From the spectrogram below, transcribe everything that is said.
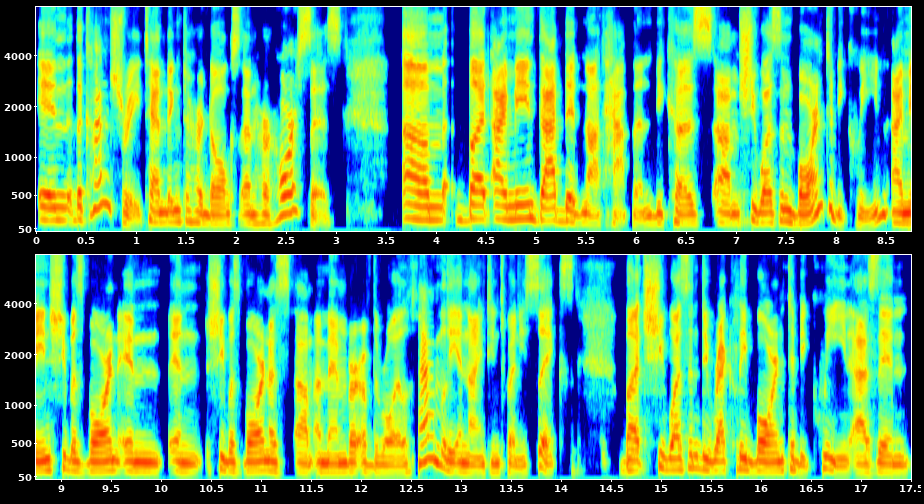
in the country tending to her dogs and her horses um, but I mean, that did not happen because um, she wasn't born to be queen. I mean, she was born in, in she was born as um, a member of the royal family in 1926, but she wasn't directly born to be queen, as in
